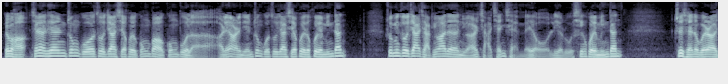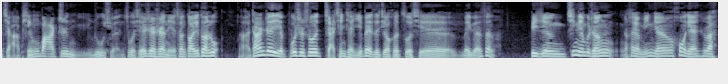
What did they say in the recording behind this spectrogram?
各位好，前两天中国作家协会公报公布了二零二二年中国作家协会的会员名单，著名作家贾平凹的女儿贾浅浅没有列入新会员名单。之前的围绕贾平凹之女入选作协这事呢，也算告一段落啊。当然，这也不是说贾浅浅一辈子就和作协没缘分了，毕竟今年不成，还有明年后年是吧？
